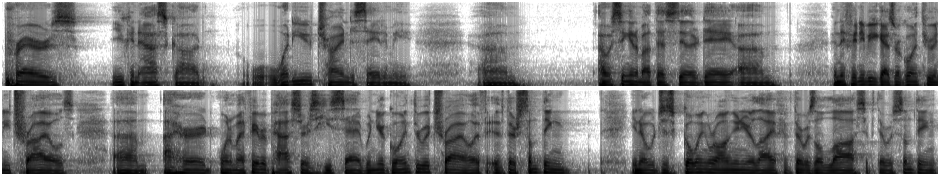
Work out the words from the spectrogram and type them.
prayers you can ask God. What are you trying to say to me? Um, I was thinking about this the other day. Um, and if any of you guys are going through any trials, um, I heard one of my favorite pastors, he said, when you're going through a trial, if, if there's something, you know, just going wrong in your life, if there was a loss, if there was something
